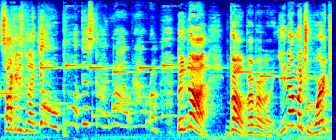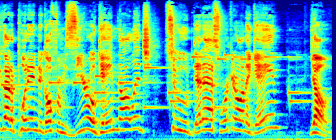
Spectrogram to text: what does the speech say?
So I could just be like, yo, pull up this guy, rah, rah, rah. But nah, bro, bro, bro, bro. You know how much work you gotta put in to go from zero game knowledge to deadass working on a game? Yo,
